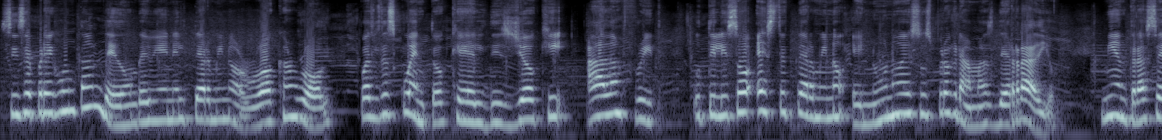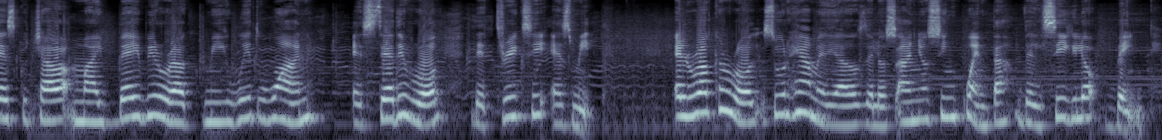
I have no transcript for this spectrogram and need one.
Si se preguntan de dónde viene el término rock and roll, pues les cuento que el disc jockey Alan Freed utilizó este término en uno de sus programas de radio mientras se escuchaba My Baby Rock Me With One Steady Roll de Trixie Smith. El rock and roll surge a mediados de los años 50 del siglo XX.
